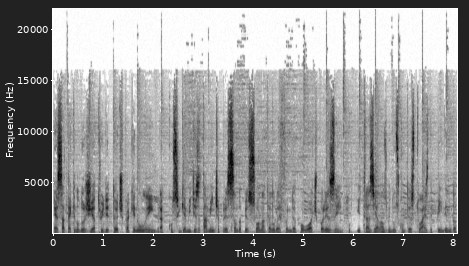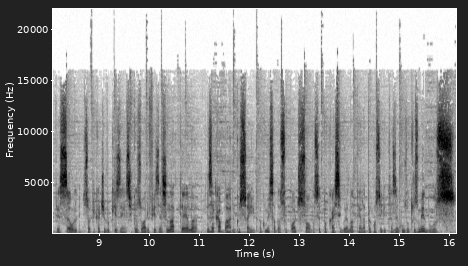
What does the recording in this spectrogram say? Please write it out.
Essa tecnologia 3D Touch, para quem não lembra, conseguia medir exatamente a pressão da pessoa na tela do iPhone do Apple Watch, por exemplo, e trazia lá os menus contextuais dependendo da pressão, né? Se o aplicativo quisesse que o usuário fizesse na tela, eles acabaram com isso aí, para começar a dar suporte só você tocar e segurar na tela para conseguir trazer alguns outros menus.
